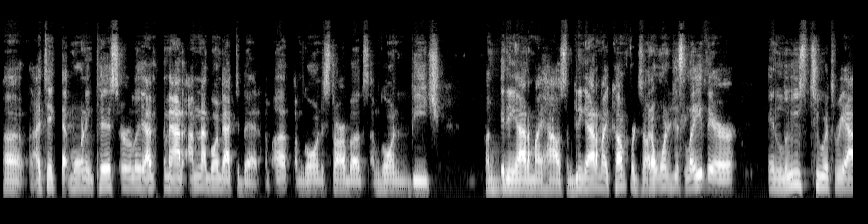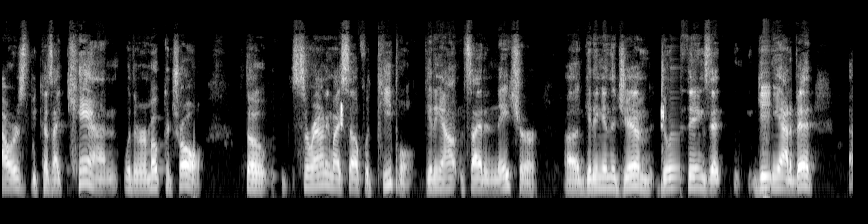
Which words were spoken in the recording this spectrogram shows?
uh, I take that morning piss early. I'm, I'm out. I'm not going back to bed. I'm up. I'm going to Starbucks. I'm going to the beach. I'm getting out of my house. I'm getting out of my comfort zone. I don't want to just lay there and lose two or three hours because I can with a remote control. So surrounding myself with people, getting out inside of nature, uh, getting in the gym, doing things that get me out of bed. Uh,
